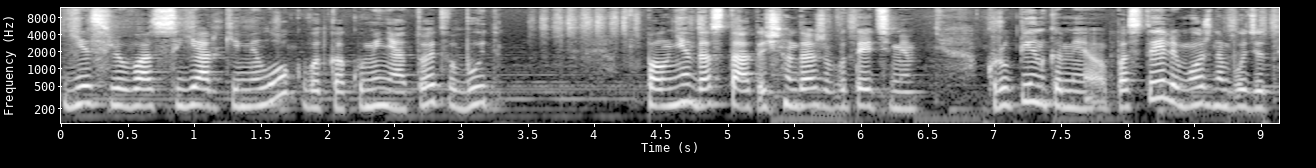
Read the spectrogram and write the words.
если у вас яркий мелок, вот как у меня, то этого будет вполне достаточно. Даже вот этими крупинками пастели можно будет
